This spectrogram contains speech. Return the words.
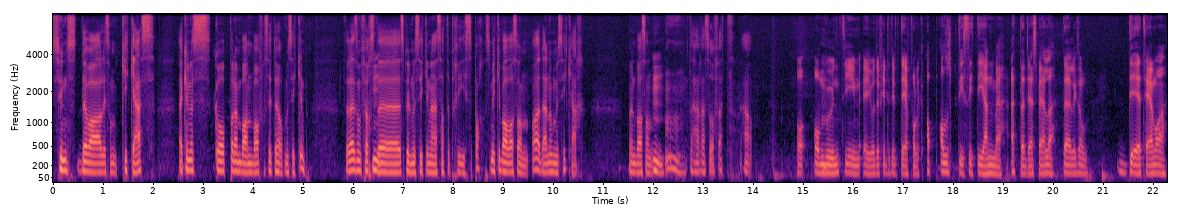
syns det var liksom kickass. Jeg kunne gå på den banen bare for å sitte og høre på musikken. Så det er liksom første spillmusikken jeg satte pris på. Som ikke bare var sånn Å, det er noe musikk her. Men bare sånn Mm. mm, Det her er så fett. Ja. Og, og Moon Team er jo definitivt det folk alltid sitter igjen med etter det spillet. Det er liksom det temaet.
